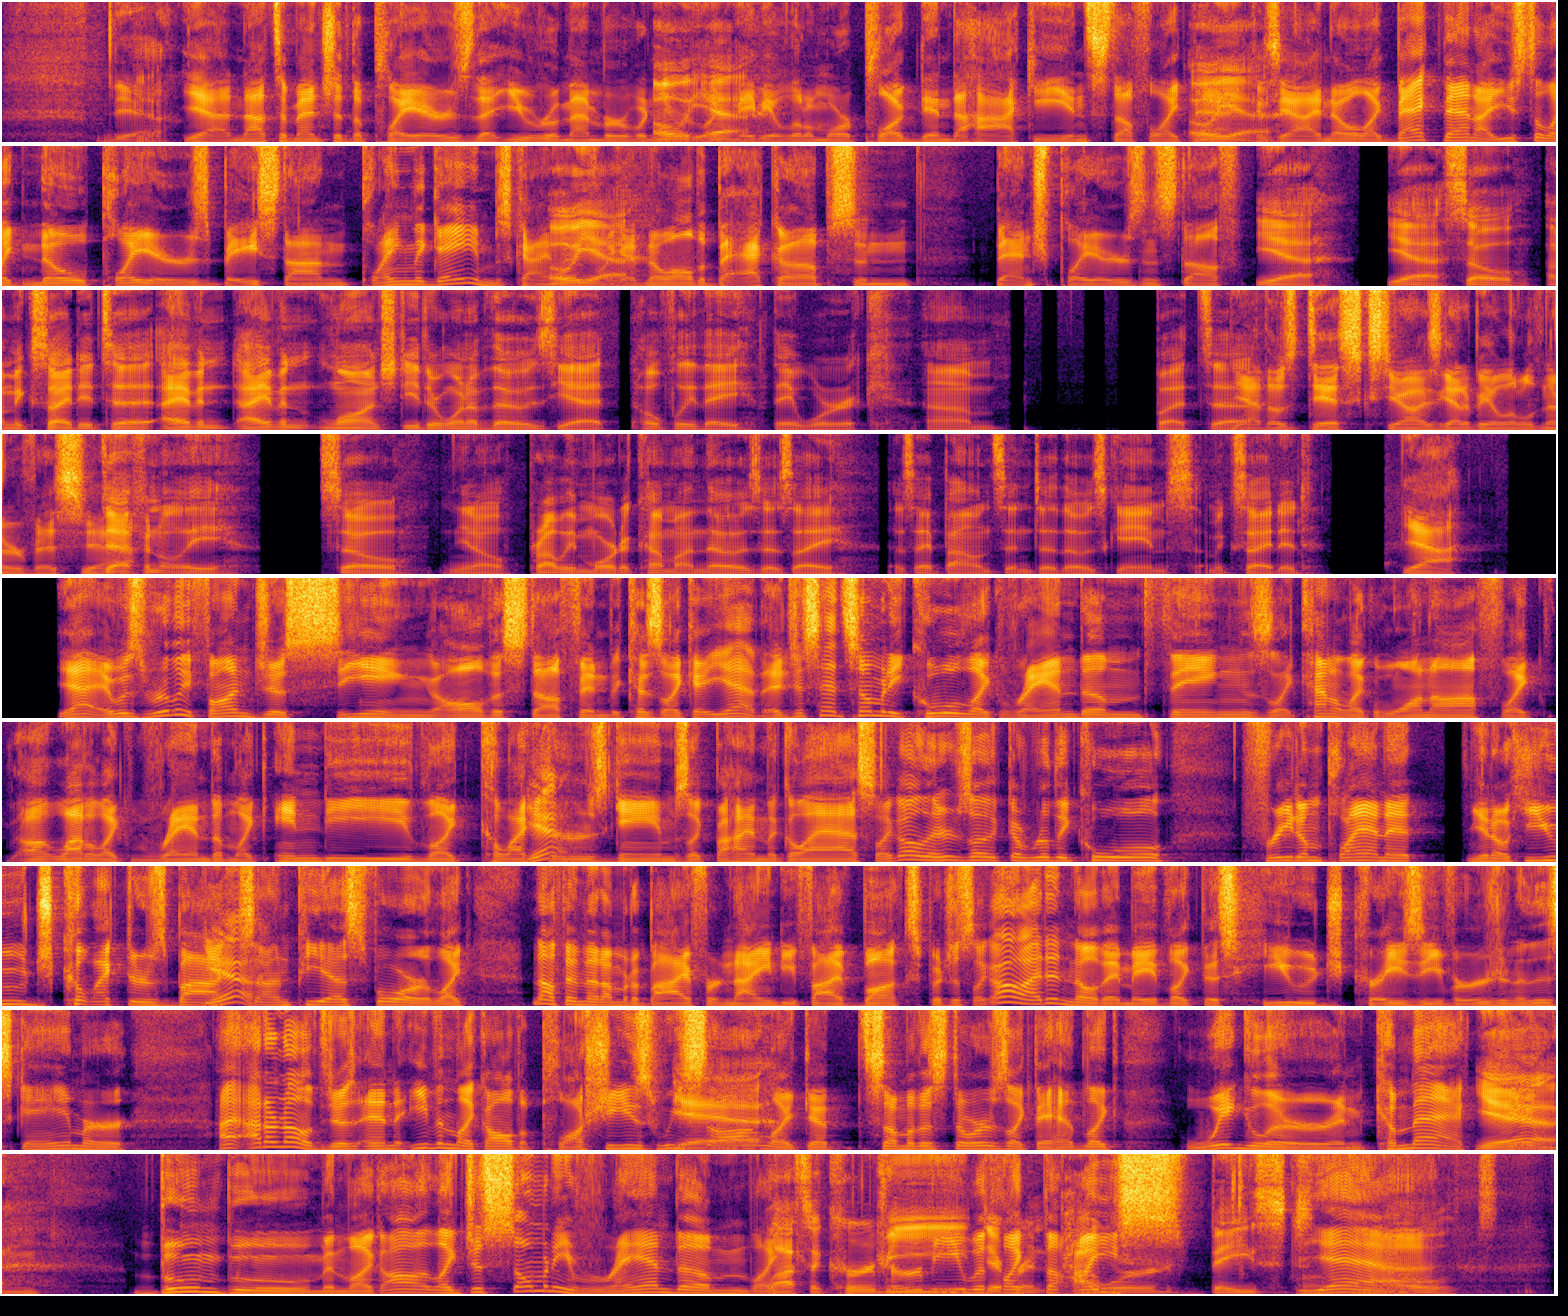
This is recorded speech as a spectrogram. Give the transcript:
Yeah. Yeah, not to mention the players that you remember when oh, you Oh, were yeah. like maybe a little more plugged into hockey and stuff like oh, that. Oh, yeah. Because yeah, I know like back then I used to like know players based on playing the games kind Oh, of. yeah. Like I'd know all the backups and bench players and stuff. Yeah. Yeah, so I'm excited to I haven't I haven't launched either one of those yet. Hopefully they they work. Um but uh yeah, those discs, you always got to be a little nervous. Yeah. definitely. So, you know, probably more to come on those as I as I bounce into those games. I'm excited. Yeah. Yeah, it was really fun just seeing all the stuff and because like uh, yeah, they just had so many cool like random things, like kind of like one off, like a lot of like random like indie like collectors games like behind the glass. Like, oh, there's like a really cool Freedom Planet, you know, huge collector's box Yeah. on PS4. Like nothing that I'm gonna buy for 95 bucks, but just like, oh, I didn't know they made like this huge crazy version of this game or I, I don't know, just and even like all the plushies we Yeah. saw, like at some of the stores, like they had like Wiggler and Kamek Yeah. and Boom Boom and like oh like just so many random like Lots of Kirby, Kirby with like the ice based Yeah. you know,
